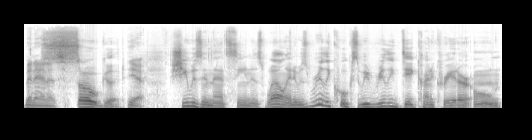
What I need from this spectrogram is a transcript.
Bananas. so good. Yeah. She was in that scene as well, and it was really cool because we really did kind of create our own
